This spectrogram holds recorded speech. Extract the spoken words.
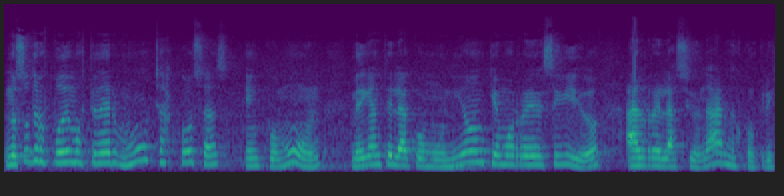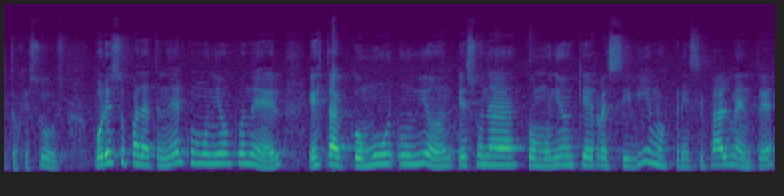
Nosotros podemos tener muchas cosas en común mediante la comunión que hemos recibido al relacionarnos con Cristo Jesús. Por eso para tener comunión con Él, esta común unión es una comunión que recibimos principalmente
